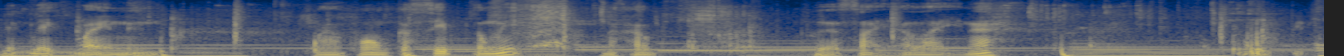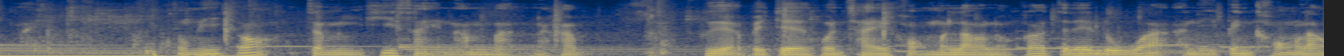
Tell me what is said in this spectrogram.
เล็กๆใบหนึ่งมาพร้อมกระซิบตรงนี้นะครับ เผื่อใส่อะไรนะ ตรงนี้ก็จะมีที่ใส่นำบัตรนะครับ เผื่อไปเจอคนใช้ของเหมือนเราเราก็จะได้รู้ว่าอันนี้เป็นของเรา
